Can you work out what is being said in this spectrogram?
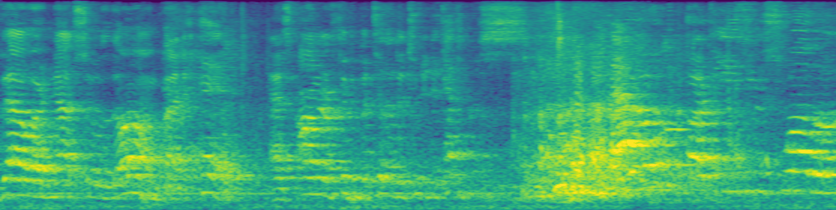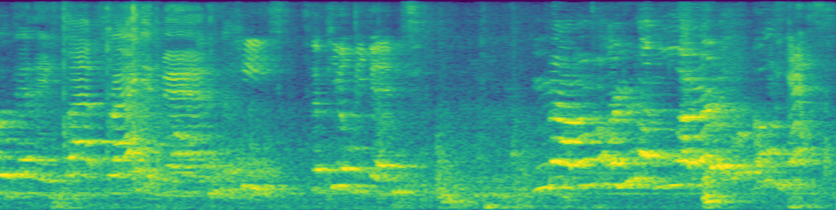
thou art not so long by the head as honor of flippantilla de tutti de tatibus. Thou art easier swallowed than a flat dragon, man. Peace, the peel begins. Madam, are you not lettered? Oh, yes,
